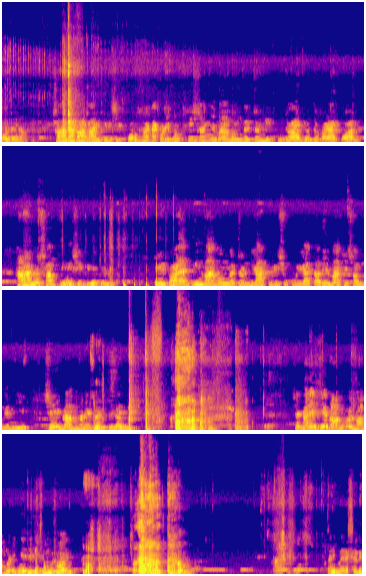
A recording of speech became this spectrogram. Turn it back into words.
পড়বে না। সদাগর বাড়িতে এসে খুব ঘটা করে ভক্তির সঙ্গে মা মঙ্গলচণ্ডীর পুজো আর ব্রত করার পর হারানো সব জিনিসই ফিরে পেল। এরপর একদিন মা মঙ্গলচণ্ডী আকুলি সুকুলি আর তাদের মাকে সঙ্গে নিয়ে সেই ব্রাহ্মণের বাড়িতে গেলেন সেখানে গিয়ে ব্রাহ্মণ ব্রাহ্মণীকে দেখে বললেন এই মেরে ছেড়ে।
